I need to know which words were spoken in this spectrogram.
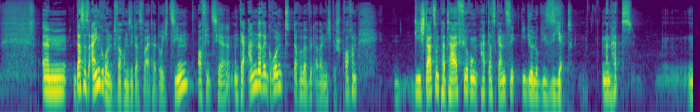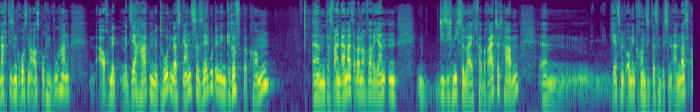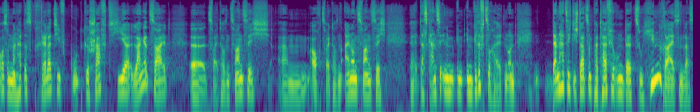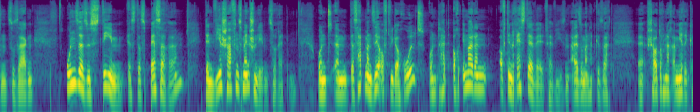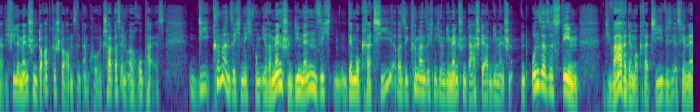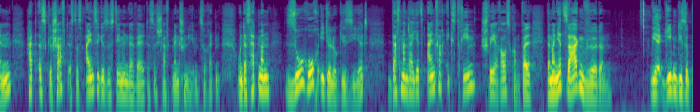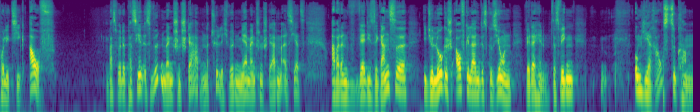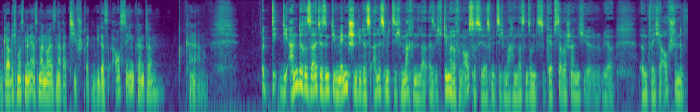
Ähm, das ist ein Grund, warum sie das weiter durchziehen, offiziell. Und der andere Grund, darüber wird aber nicht gesprochen, die Staats- und Parteiführung hat das Ganze ideologisiert. Man hat nach diesem großen Ausbruch in Wuhan auch mit, mit sehr harten Methoden das Ganze sehr gut in den Griff bekommen das waren damals aber noch Varianten, die sich nicht so leicht verbreitet haben. Ähm, jetzt mit Omikron sieht das ein bisschen anders aus und man hat es relativ gut geschafft, hier lange Zeit, äh, 2020, ähm, auch 2021, äh, das Ganze im, im, im Griff zu halten. Und dann hat sich die Staats- und Parteiführung dazu hinreißen lassen, zu sagen, unser System ist das Bessere, Denn wir schaffen es, Menschenleben zu retten. Und ähm, das hat man sehr oft wiederholt und hat auch immer dann auf den Rest der Welt verwiesen. Also man hat gesagt, schaut doch nach Amerika, wie viele Menschen dort gestorben sind an Covid. Schaut, was in Europa ist. Die kümmern sich nicht um ihre Menschen. Die nennen sich Demokratie, aber sie kümmern sich nicht um die Menschen. Da sterben die Menschen. Und unser System, die wahre Demokratie, wie sie es hier nennen, hat es geschafft, ist das einzige System in der Welt, das es schafft, Menschenleben zu retten. Und das hat man so hoch ideologisiert, dass man da jetzt einfach extrem schwer rauskommt. Weil wenn man jetzt sagen würde, wir geben diese Politik auf, was würde passieren? Es würden Menschen sterben. Natürlich würden mehr Menschen sterben als jetzt. Aber dann wäre diese ganze ideologisch aufgeladene Diskussion wäre dahin. Deswegen, um hier rauszukommen, glaube ich, muss man erstmal ein neues Narrativ strecken. Wie das aussehen könnte, keine Ahnung. Die, die andere Seite sind die Menschen, die das alles mit sich machen lassen. Also ich gehe mal davon aus, dass sie das mit sich machen lassen, sonst gäbe es da wahrscheinlich äh, ja, irgendwelche Aufstände.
